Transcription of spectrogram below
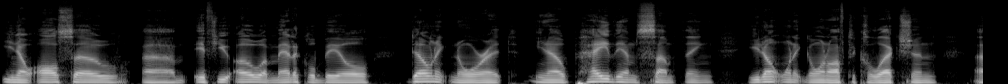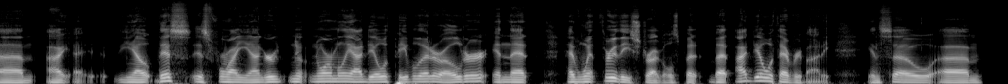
you know, also, um, if you owe a medical bill, don't ignore it. You know, pay them something. You don't want it going off to collection. Um, I, I, you know, this is for my younger. N- normally, I deal with people that are older and that have went through these struggles, but but I deal with everybody, and so um,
